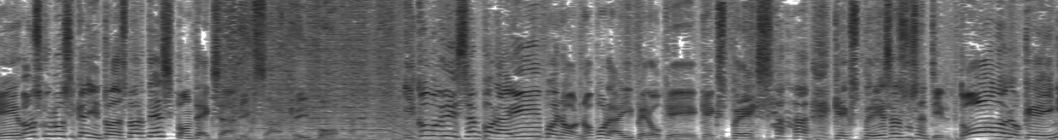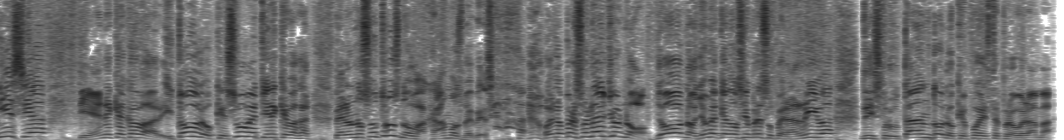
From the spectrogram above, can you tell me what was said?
Eh, vamos con música y en todas partes, Pontexa. Exa K-Pop. Y como dicen por ahí, bueno, no por ahí, pero que, que expresa, que expresan su sentir. Todo lo que inicia tiene que acabar y todo lo que sube tiene que bajar. Pero nosotros no bajamos, bebés. o en lo personal yo no, yo no, yo me quedo siempre súper arriba disfrutando lo que fue este programa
